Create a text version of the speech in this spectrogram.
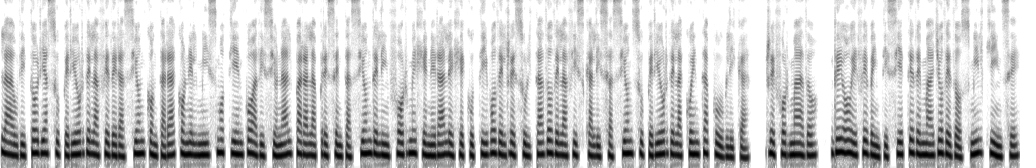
la Auditoría Superior de la Federación contará con el mismo tiempo adicional para la presentación del informe general ejecutivo del resultado de la Fiscalización Superior de la Cuenta Pública reformado, DOF 27 de mayo de 2015,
